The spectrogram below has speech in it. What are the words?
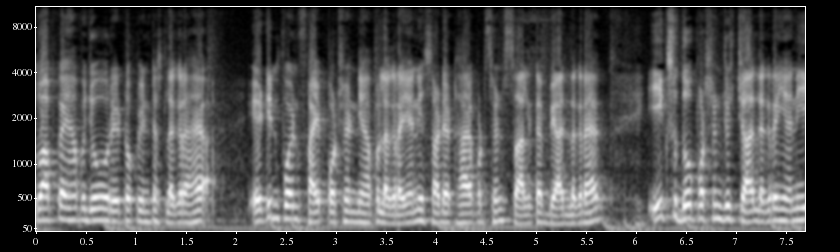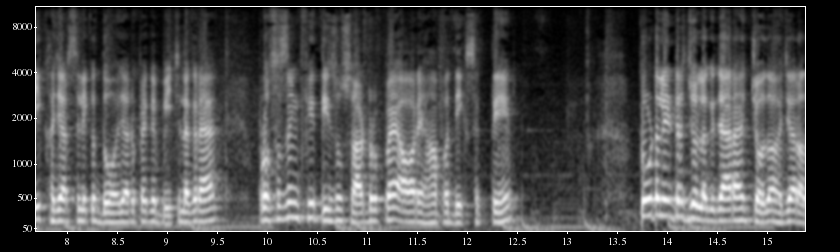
तो आपका यहाँ पर जो रेट ऑफ़ इंटरेस्ट लग रहा है 18.5 परसेंट यहाँ पर लग रहा है, यानी साढ़े अठारह परसेंट साल का ब्याज लग रहा है। एक से दो परसेंट जो चार्ज लग रहा है, यानी एक हज़ार से लेकर दो हज़ार रुपए के बीच लग रहा है। प्रोसेसिंग फ़ी तीन सौ साठ और यहाँ पर देख सकते हैं। टोटल इंटरेस्ट जो लग जा रहा है, चौदह हज़ार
